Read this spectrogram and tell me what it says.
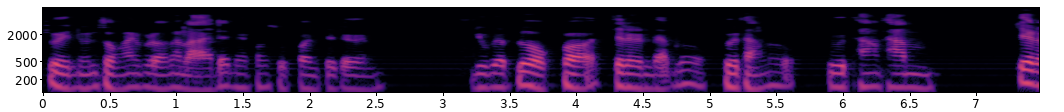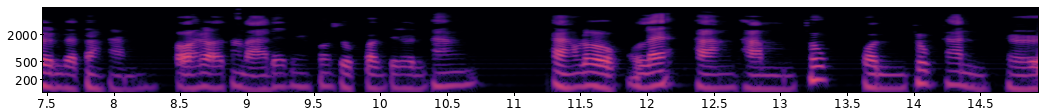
ช่วยหนุนส่งให้พวกเราทั้งหลายได้มีความสุขความเจริญ อยู่แบบโลกก็เจริญแบบโลก คือทางโลก อยู่ทางธรรม เจริญแบบทางธรรมขอให้เราทั้งหลายได้มีความสุขความเจริญทั้งทางโลกและทางธรรมทุกคนทุกท่านเธอ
